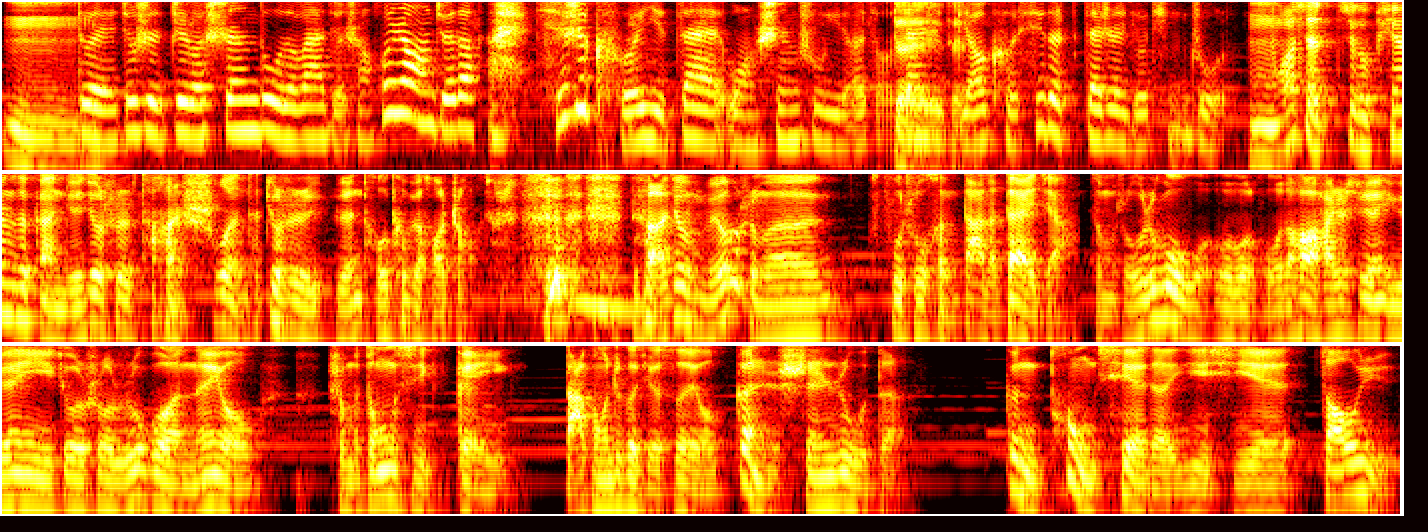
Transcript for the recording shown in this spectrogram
嗯，对，就是这个深度的挖掘上，会让人觉得，哎，其实可以再往深处一点走，但是比较可惜的，在这里就停住了。嗯，而且这个片子感觉就是它很顺，它就是源头特别好找，就是对吧？就没有什么付出很大的代价。怎么说？如果我我我我的话，还是愿愿意就是说，如果能有什么东西给大鹏这个角色有更深入的、更痛切的一些遭遇，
